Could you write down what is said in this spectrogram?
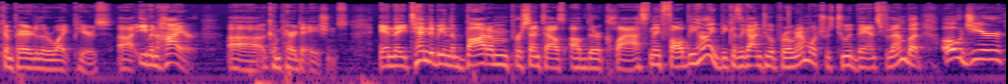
compared to their white peers, uh, even higher uh, compared to Asians. And they tend to be in the bottom percentiles of their class, and they fall behind because they got into a program which was too advanced for them. But oh, dear,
